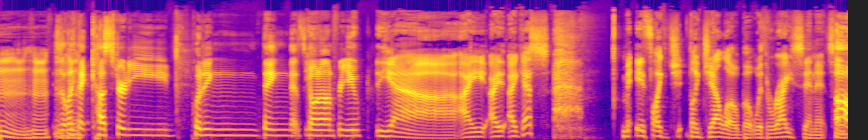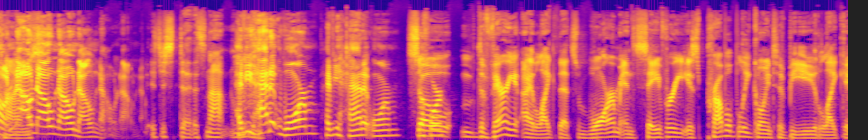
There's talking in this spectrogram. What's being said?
Hmm Is it like that custardy pudding thing that's going on for you? Yeah, I, I, I guess it's like j- like Jello, but with rice in it. Sometimes. Oh no no no no no no no! It's just uh, it's not. Have you had it warm? Have you had it warm? So before? the variant I like that's warm and savory is probably going to be like a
